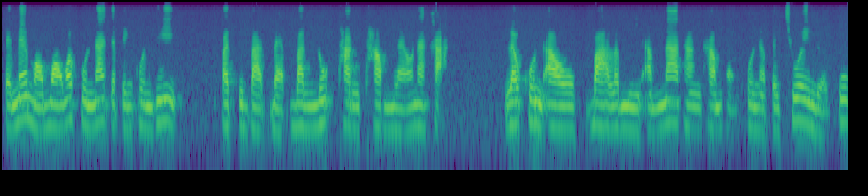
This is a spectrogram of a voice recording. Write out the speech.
แต่แม่หมอมองว่าคุณน่าจะเป็นคนที่ปฏิบัติแบบบรรลุทางธรรมแล้วนะคะแล้วคุณเอาบารมีอำนาจทางธรรมของคุณไปช่วยเหลือผู้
